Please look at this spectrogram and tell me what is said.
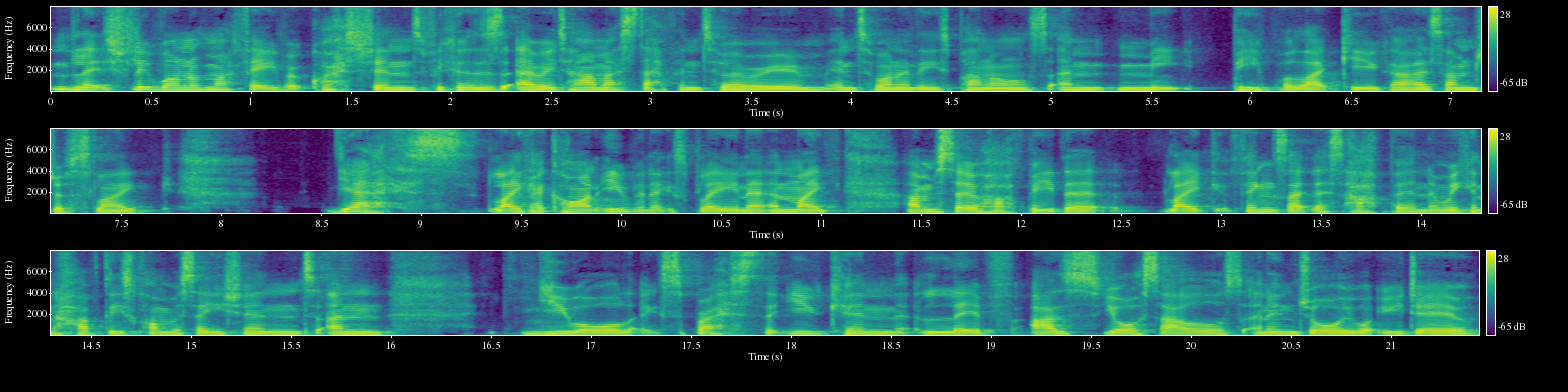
Literally one of my favorite questions because every time I step into a room, into one of these panels and meet people like you guys, I'm just like, yes, like I can't even explain it. And like, I'm so happy that like things like this happen and we can have these conversations and you all express that you can live as yourselves and enjoy what you do.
